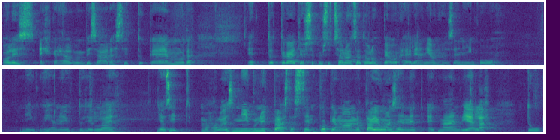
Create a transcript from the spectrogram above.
olisi ehkä helpompi saada sit tukea ja muuta. Että totta kai, että jos sä pystyt sanoa, että sä oot olympiaurheilija, niin onhan se niin kuin, niin kuin hieno juttu sillä Ja sitten mä haluaisin niin kuin nyt päästä sen kokemaan. Mä tajuan sen, että, että mä en vielä tuu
